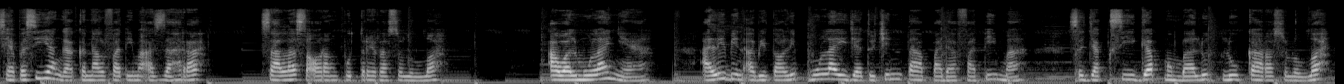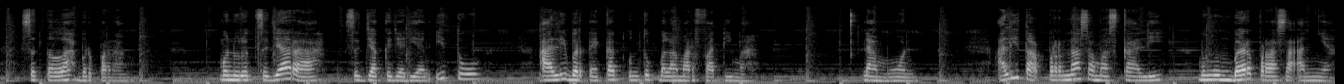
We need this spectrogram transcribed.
Siapa sih yang gak kenal Fatimah Az-Zahra? Salah seorang putri Rasulullah. Awal mulanya, Ali bin Abi Thalib mulai jatuh cinta pada Fatimah sejak sigap membalut luka Rasulullah setelah berperang. Menurut sejarah, sejak kejadian itu, Ali bertekad untuk melamar Fatimah. Namun, Ali tak pernah sama sekali mengumbar perasaannya.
